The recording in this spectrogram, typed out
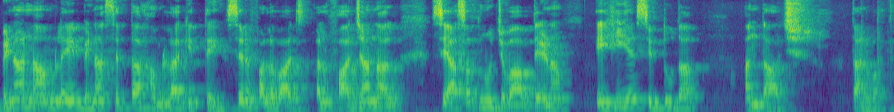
ਬਿਨਾਂ ਨਾਮ ਲਏ, ਬਿਨਾਂ ਸਿੱਧਾ ਹਮਲਾ ਕੀਤੇ, ਸਿਰਫ ਅਲਵਾਜ਼, ਅਲਫਾਜ਼ਾਂ ਨਾਲ ਸਿਆਸਤ ਨੂੰ ਜਵਾਬ ਦੇਣਾ, ਇਹੀ ਹੈ ਸਿੱਧੂ ਦਾ ਅੰਦਾਜ਼। ਧੰਨਵਾਦ।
